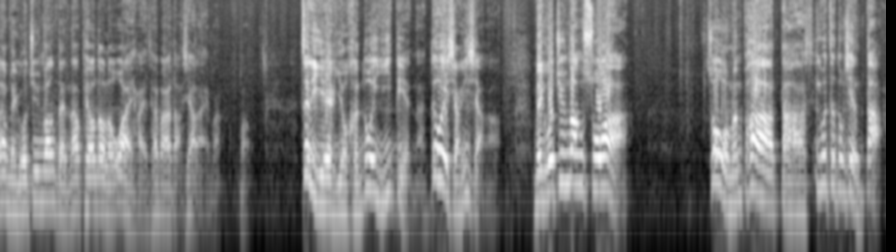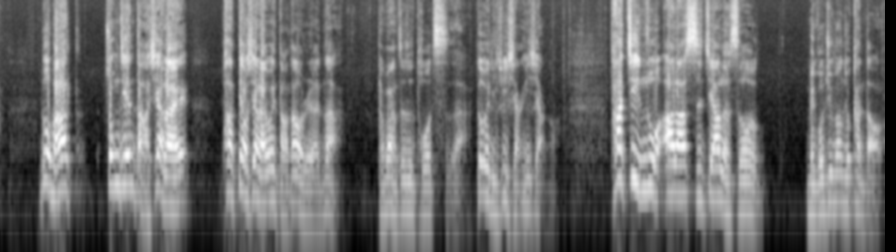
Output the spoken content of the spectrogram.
那美国军方等它飘到了外海才把它打下来嘛。哦，这里也有很多疑点呐，各位想一想啊，美国军方说啊，说我们怕打，因为这东西很大，如果把它中间打下来，怕掉下来会打到人呐、啊，坦白讲这是托词啊！各位你去想一想啊，他进入阿拉斯加的时候，美国军方就看到了。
